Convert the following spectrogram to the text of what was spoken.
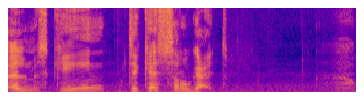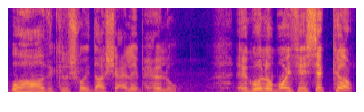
المسكين تكسر وقعد. وهذه كل شوي داشه عليه بحلو. يقول أبوي في سكر.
